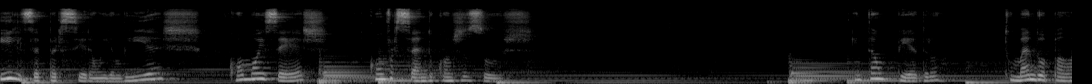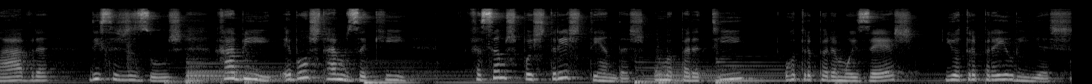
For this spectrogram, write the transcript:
E lhes apareceram Elias com Moisés conversando com Jesus. Então Pedro, tomando a palavra, disse a Jesus: Rabi, é bom estarmos aqui. Façamos, pois, três tendas: uma para ti, outra para Moisés e outra para Elias.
